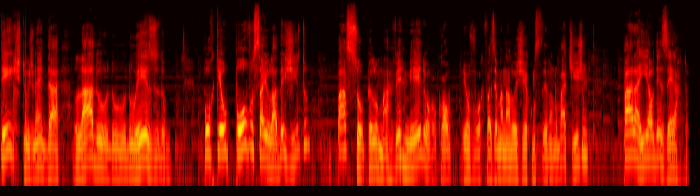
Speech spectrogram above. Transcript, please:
textos né, da, lá do, do, do Êxodo, porque o povo saiu lá do Egito, passou pelo Mar Vermelho, ao qual eu vou fazer uma analogia considerando o batismo, para ir ao deserto.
